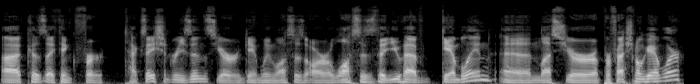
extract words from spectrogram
Because uh, I think for taxation reasons, your gambling losses are losses that you have gambling, unless you're a professional gambler.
